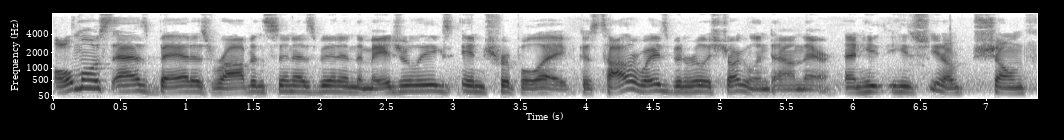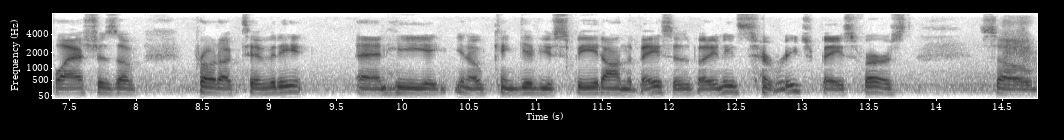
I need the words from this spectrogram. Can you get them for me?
almost as bad as Robinson has been in the major leagues in AAA because Tyler Wade's been really struggling down there, and he, he's you know shown flashes of productivity, and he you know can give you speed on the bases, but he needs to reach base first. So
